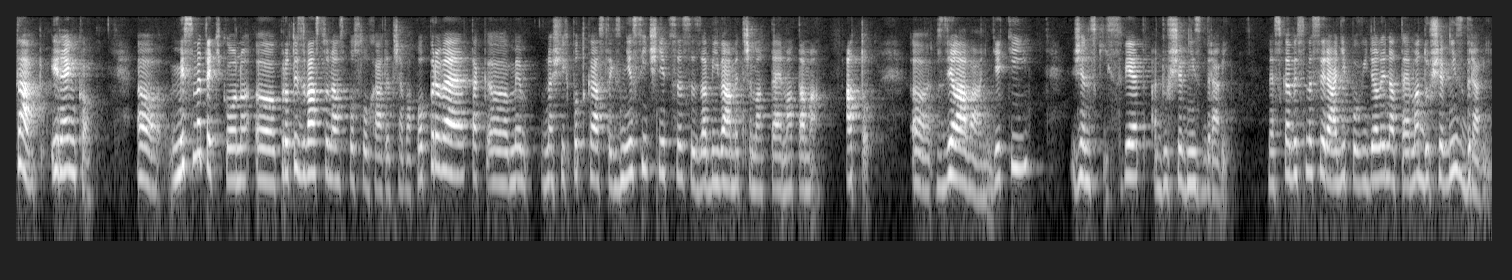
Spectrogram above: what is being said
Tak, Irenko, eh, my jsme teď, pro ty z vás, co nás posloucháte třeba poprvé, tak eh, my v našich podcastech z měsíčnice se zabýváme třema tématama. A to eh, vzdělávání dětí, ženský svět a duševní zdraví. Dneska bychom si rádi povídali na téma duševní zdraví.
